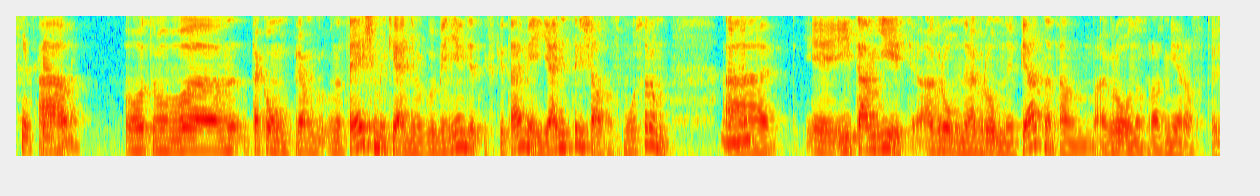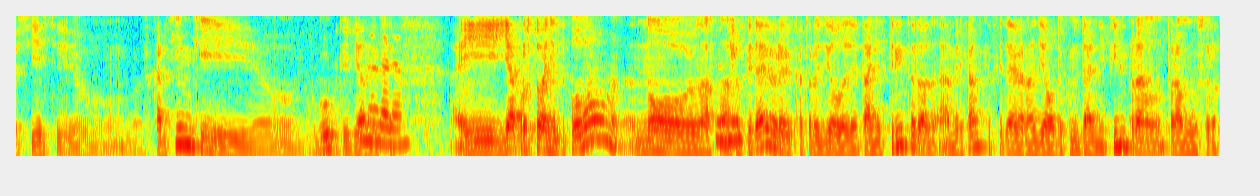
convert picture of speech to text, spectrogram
с ним связанные? А... Вот в таком прям в настоящем океане, в глубине где-то с китами, я не встречался с мусором. Угу. А, и, и там есть огромные-огромные пятна, там огромных размеров, то есть есть и картинки, и в Гугле, в Яндексе. Да, да, да. И я просто не доплывал, но у нас mm-hmm. наши фридайверы, которые делали Таня Стритер, американская фридайвер, она делала документальный фильм про, про мусор.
